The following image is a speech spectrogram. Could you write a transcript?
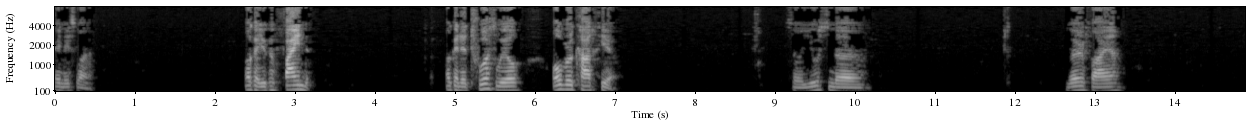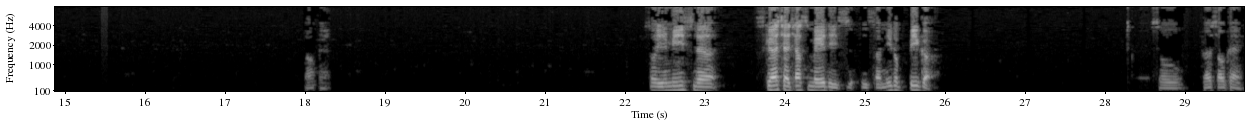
Okay, this one. Okay, you can find. Okay, the tools will overcut here. So use the verifier. Okay. So it means the sketch I just made is, is a little bigger. So that's okay.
